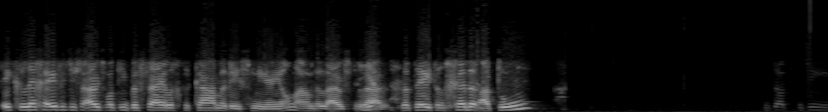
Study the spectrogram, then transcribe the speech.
ik leg eventjes uit wat die beveiligde kamer is, Mirjam, aan de luisteraar. Ja. Dat heet een Gedder Atoom. Dat, die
